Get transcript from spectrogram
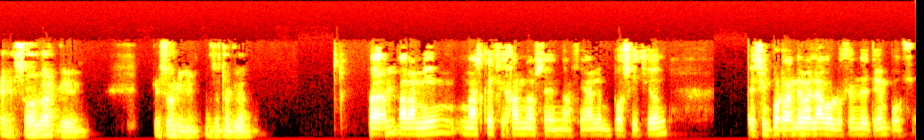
eh, Solver que, que Sony, eso está claro. Para, para, mí, más que fijarnos en al final en posición, es importante ver la evolución de tiempos.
